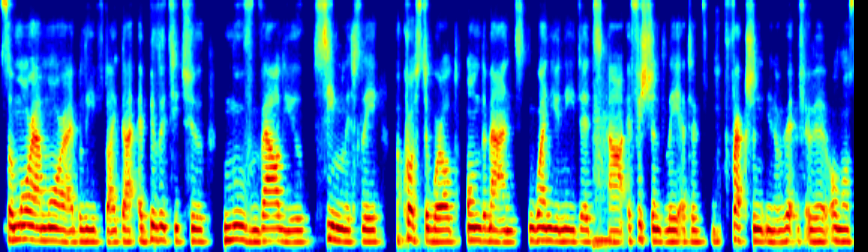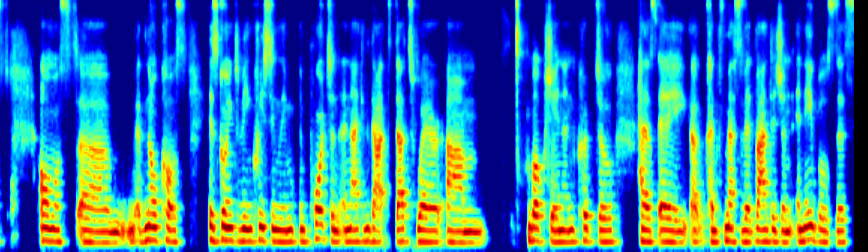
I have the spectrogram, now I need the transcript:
So more and more i believe like that ability to move value seamlessly across the world on demand when you need it uh, efficiently at a fraction you know almost almost um, at no cost is going to be increasingly important. And I think that that's where um, blockchain and crypto has a, a, kind of massive advantage and enables this.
